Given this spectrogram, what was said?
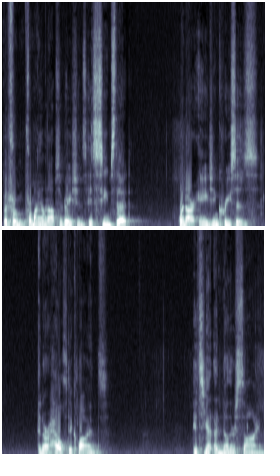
But from, from my own observations, it seems that when our age increases and our health declines, it's yet another sign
